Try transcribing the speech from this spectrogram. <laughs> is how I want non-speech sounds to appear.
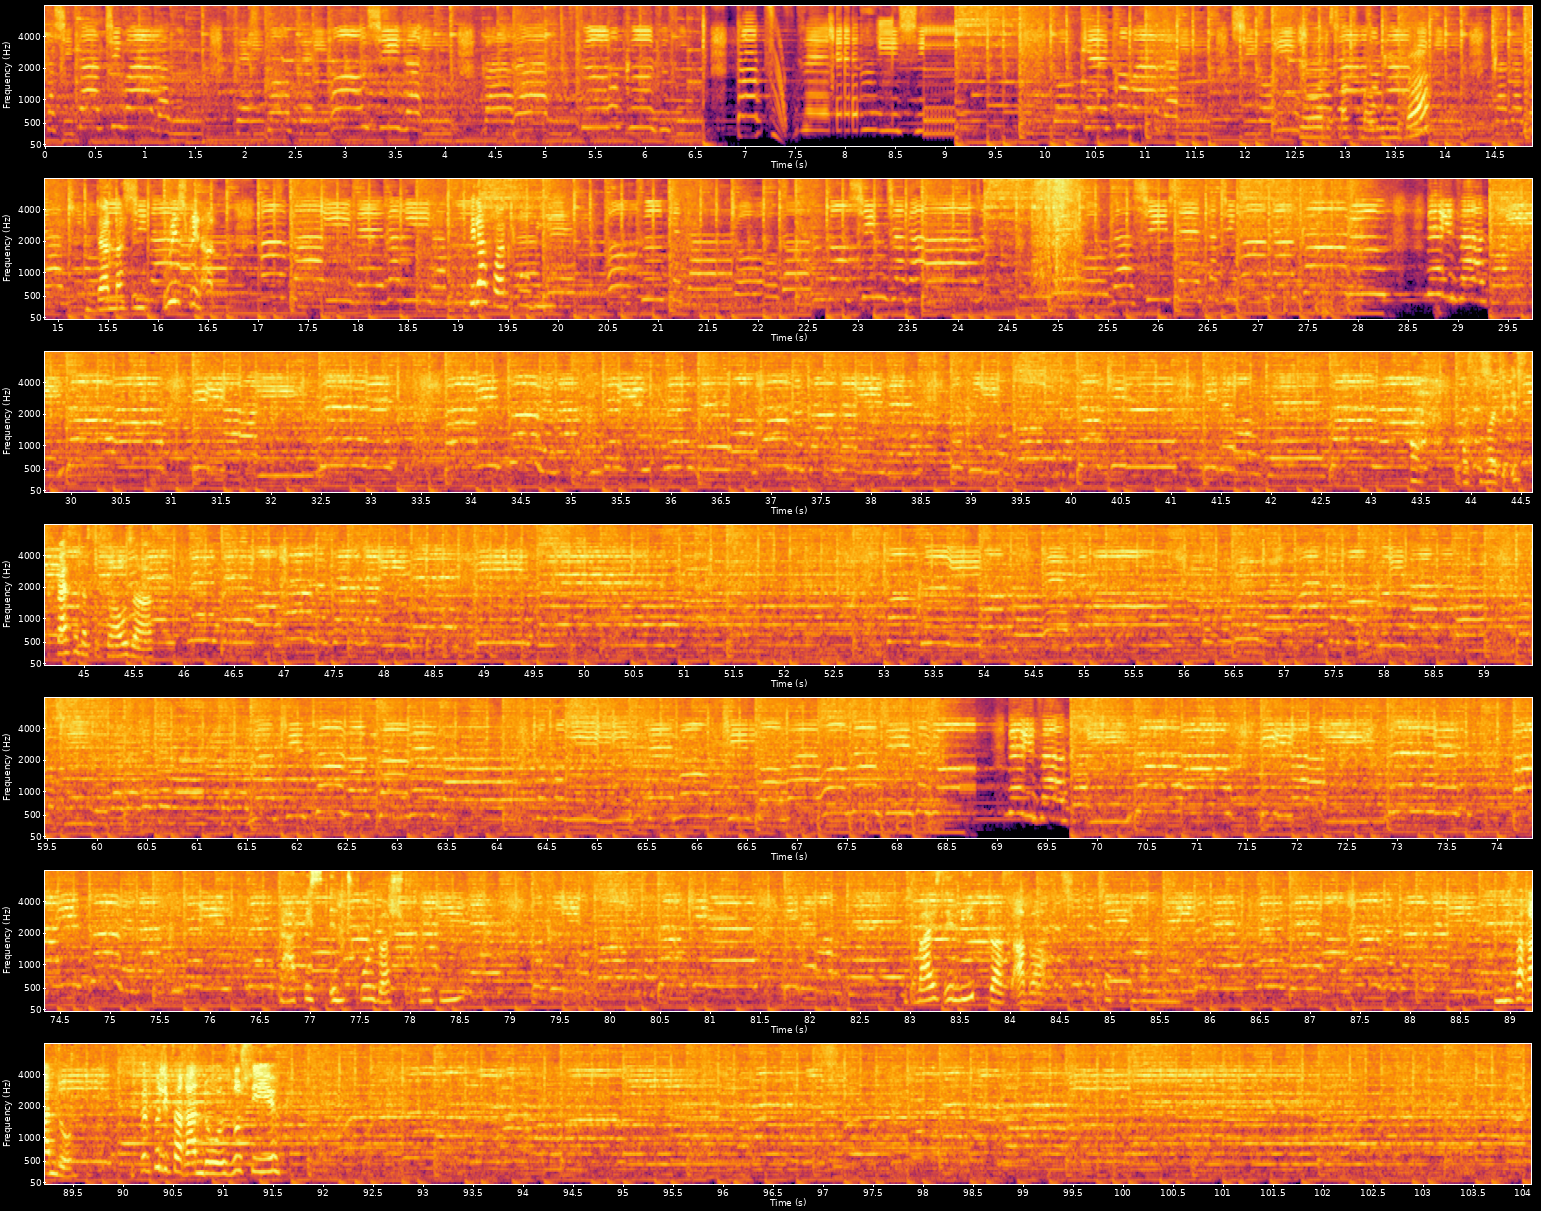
私たちはバグ整合性を失いバランスを崩す突然一瞬溶け込まない白い So, das machen rüber. Hm. Dann mach ich den Greenscreen an. Viel Erfolg, Tobi. Heute isst. Ich weiß nicht, was du zu Hause hast. Das Intro überspringen? Ich weiß, ihr liebt das, aber... Lieferando. Ich bin für Lieferando. Sushi.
